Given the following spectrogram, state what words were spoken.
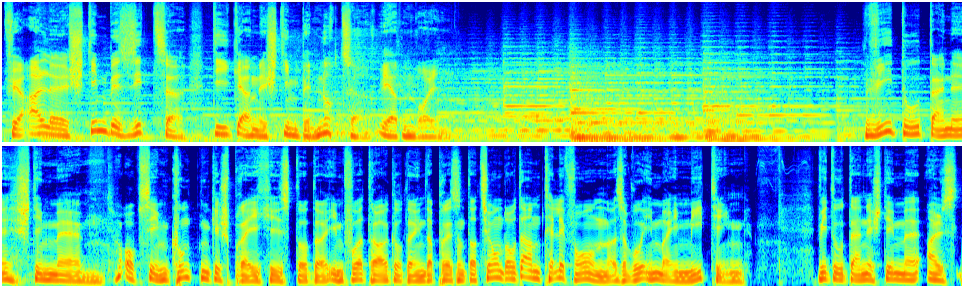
Für alle Stimmbesitzer, die gerne Stimmbenutzer werden wollen. Wie du deine Stimme, ob sie im Kundengespräch ist oder im Vortrag oder in der Präsentation oder am Telefon, also wo immer im Meeting, wie du deine Stimme als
